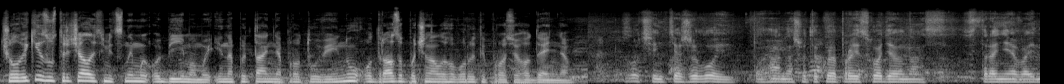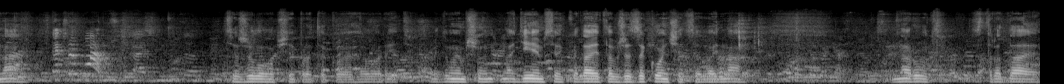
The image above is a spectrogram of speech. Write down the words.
Чоловіки зустрічались міцними обіймами і на питання про ту війну одразу починали говорити про сьогодення. Очень тяжело и погано, что такое происходит у нас в стране война. Тяжело вообще про такое говорить. Мы думаем, что надеемся, когда это уже закончится война, народ страдает.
